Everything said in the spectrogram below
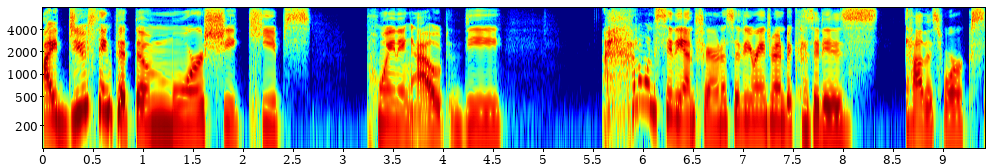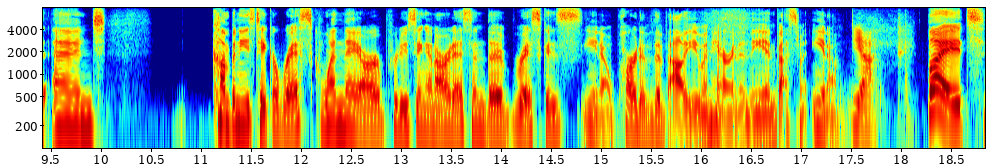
I do think that the more she keeps pointing out the I don't want to say the unfairness of the arrangement because it is how this works and companies take a risk when they are producing an artist and the risk is, you know, part of the value inherent in the investment, you know. Yeah. But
